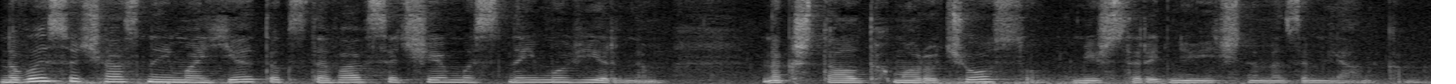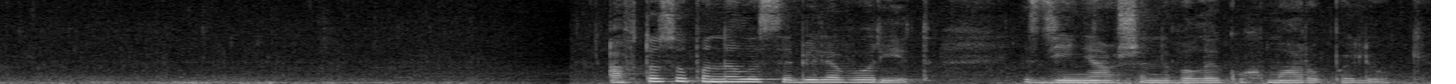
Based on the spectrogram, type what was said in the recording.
новий сучасний маєток здавався чимось неймовірним на кшталт хмарочосу між середньовічними землянками. Авто зупинилося біля воріт, здійнявши невелику хмару пилюки.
